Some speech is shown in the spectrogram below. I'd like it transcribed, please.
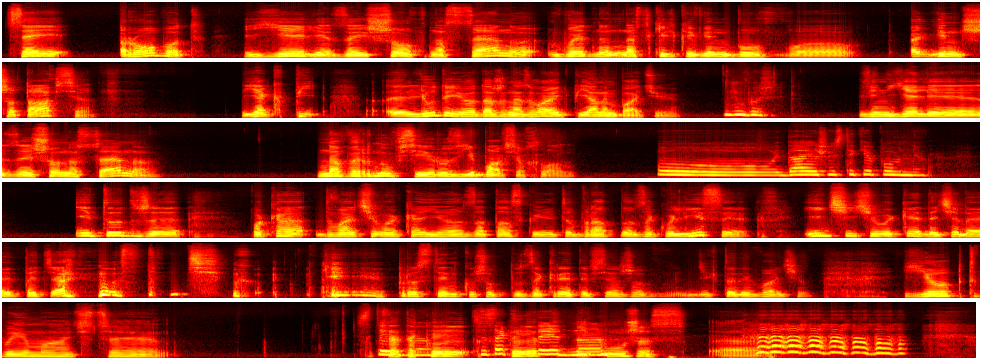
Цей робот єлі зайшов на сцену. Видно, наскільки він був. Він шатався. Як пі... Люди його навіть називають п'яним батькою. О, Боже. Він єлі зайшов на сцену, навернувся і роз'їбався в хлам. О, да, я щось таке пам'ятаю. І тут же, поки два чувака його затаскують обратно за куліси, інші чуваки починають натягувати простинку, щоб закрити все, щоб ніхто не бачив. Йоп твою мать, це, Стидно. це такий Це так стид стидно. і ужас.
